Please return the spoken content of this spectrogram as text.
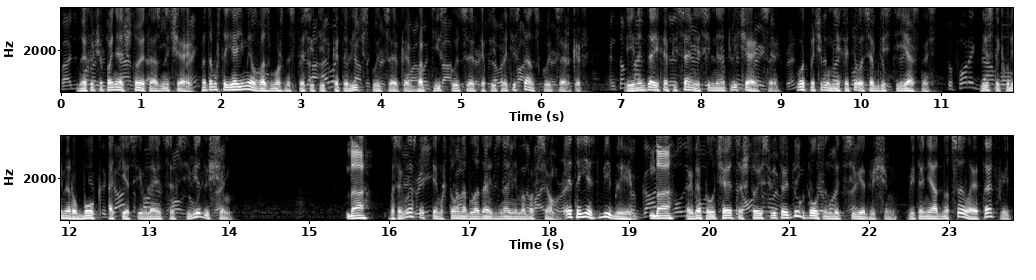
Но я хочу понять, что это означает, потому что я имел возможность посетить католическую церковь, баптистскую церковь и протестантскую церковь. И иногда их описание сильно отличается. Вот почему мне хотелось обрести ясность. Если, к примеру, Бог, Отец, является всеведущим, Да. вы согласны с тем, что Он обладает знанием обо всем? Это есть в Библии. Да. Тогда получается, что и Святой Дух должен быть всеведущим. Ведь они одно целое, так ведь?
